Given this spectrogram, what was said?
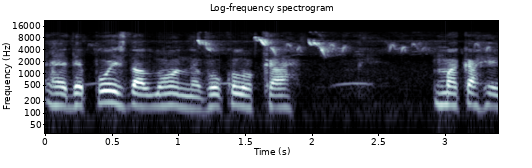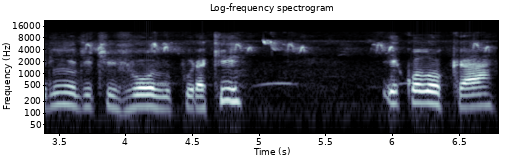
é, depois da lona vou colocar uma carreirinha de tijolo por aqui e colocar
